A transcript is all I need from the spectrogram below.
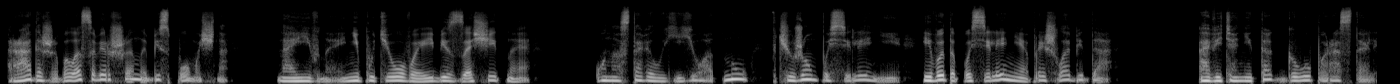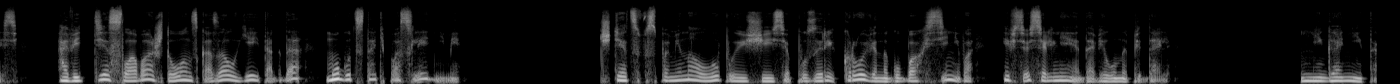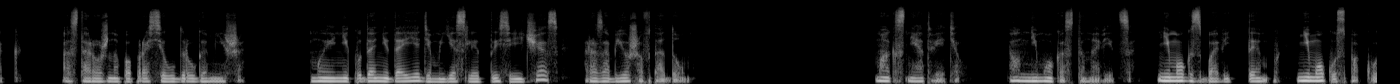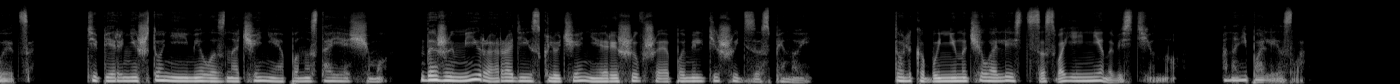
Рада же была совершенно беспомощна, наивная, непутевая и беззащитная. Он оставил ее одну в чужом поселении, и в это поселение пришла беда — а ведь они так глупо расстались. А ведь те слова, что он сказал ей тогда, могут стать последними. Чтец вспоминал лопающиеся пузыри крови на губах синего и все сильнее давил на педаль. «Не гони так», — осторожно попросил друга Миша. «Мы никуда не доедем, если ты сейчас разобьешь автодом». Макс не ответил. Он не мог остановиться, не мог сбавить темп, не мог успокоиться. Теперь ничто не имело значения по-настоящему. Даже Мира, ради исключения, решившая помельтешить за спиной. Только бы не начала лезть со своей ненавистью, но она не полезла.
